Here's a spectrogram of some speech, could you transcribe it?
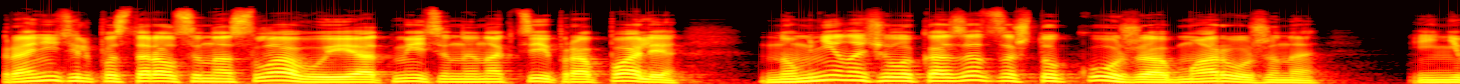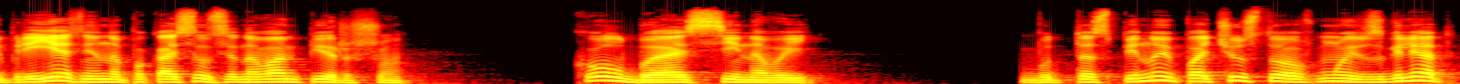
Хранитель постарался на славу, и отметины ногтей пропали, но мне начало казаться, что кожа обморожена, и неприязненно покосился на вампиршу. Колбы осиновый. Будто спиной почувствовав мой взгляд,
